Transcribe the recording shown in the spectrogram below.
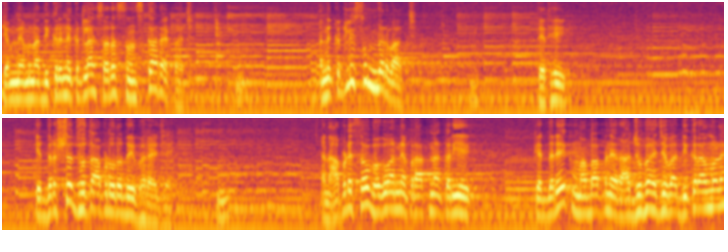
કેમને એમના દીકરીને કેટલા સરસ સંસ્કાર આપ્યા છે. અને કેટલી સુંદર વાત છે. તેથી, એ દ્રશ્ય જોતા આપણું હૃદય ભરાઈ જાય. અને આપણે સૌ ભગવાનને પ્રાર્થના કરીએ કે દરેક મા બાપને રાજુભાઈ જેવા દીકરા મળે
